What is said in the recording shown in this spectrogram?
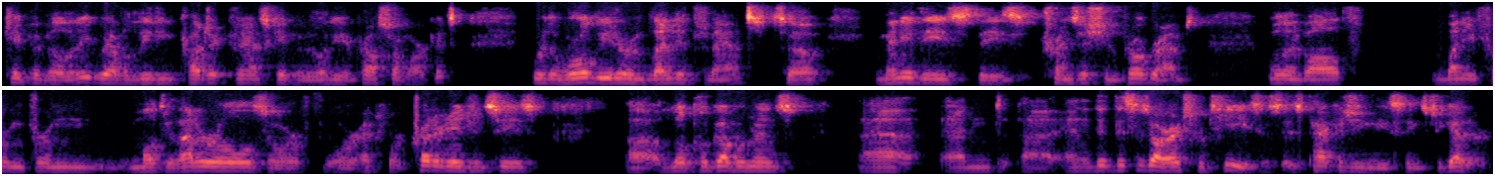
capability. We have a leading project finance capability across our markets. We're the world leader in blended finance. So many of these these transition programs will involve money from from multilaterals or for export credit agencies, uh, local governments, uh, and uh, and th this is our expertise is, is packaging these things together.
